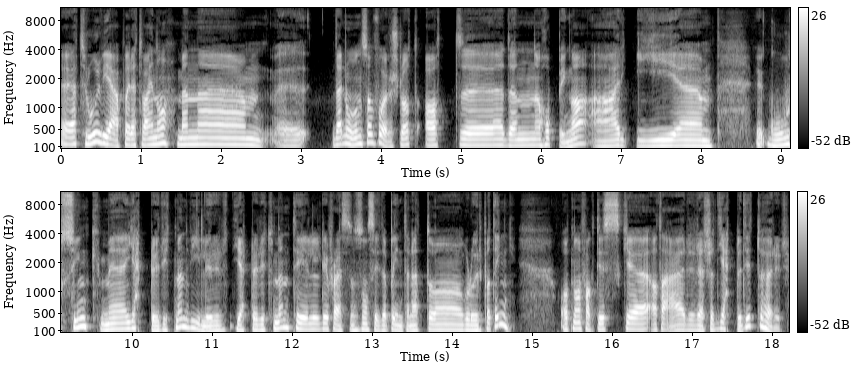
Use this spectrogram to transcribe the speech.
Eh, Jeg tror vi er på rett vei nå, men eh, eh, det er noen som har foreslått at eh, den hoppinga er i eh, god synk med hjerterytmen, hvilehjerterytmen til de fleste som sitter på internett og glor på ting. Og at man faktisk eh, At det er rett og slett hjertet ditt du hører.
